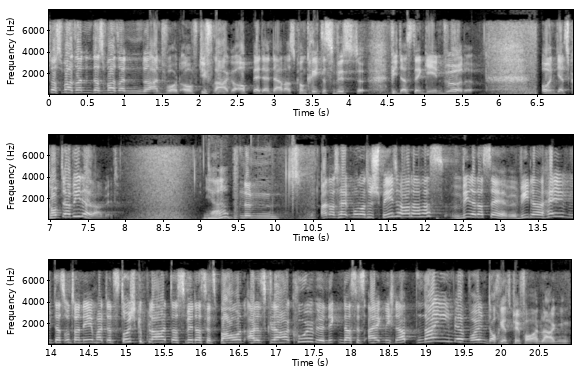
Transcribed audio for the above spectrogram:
Das war, sein, das war seine Antwort auf die Frage, ob er denn da was Konkretes wüsste, wie das denn gehen würde. Und jetzt kommt er wieder damit. Ja. Einen, anderthalb Monate später oder was? Wieder dasselbe. Wieder, hey, das Unternehmen hat jetzt durchgeplant, dass wir das jetzt bauen. Alles klar, cool, wir nicken das jetzt eigentlich ab. Nein, wir wollen doch jetzt PV-Anlagen.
